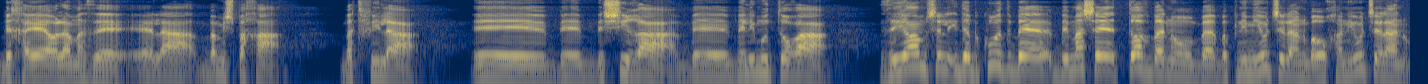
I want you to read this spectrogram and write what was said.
בחיי העולם הזה, אלא במשפחה, בתפילה, אה, בשירה, בלימוד תורה. זה יום של הידבקות במה שטוב בנו, בפנימיות שלנו, ברוחניות שלנו.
